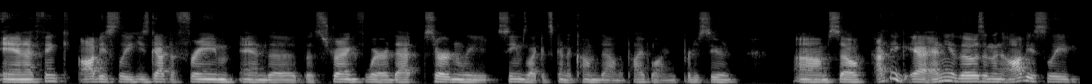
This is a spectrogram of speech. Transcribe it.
and I think obviously he's got the frame and the the strength where that certainly seems like it's going to come down the pipeline pretty soon. Um, so I think yeah, any of those, and then obviously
